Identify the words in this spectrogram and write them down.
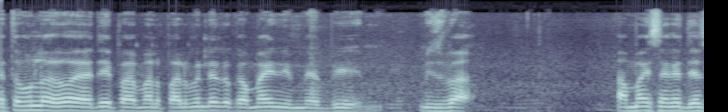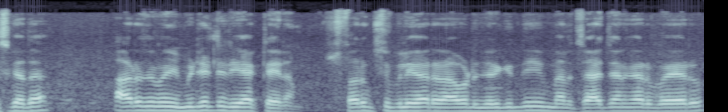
గతంలో అదే ప- మన పలమల్లిలో ఒక అమ్మాయిని మిజ్బా మిస్బా అమ్మాయి సంగతి తెలుసు కదా? ఆ రోజు మేము ఇమీడియట్లీ రియాక్ట్ అయినాం. ఫరూక్ సిబిలి గారు రావడం జరిగింది మన షాజాన్ గారు పోయారు.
